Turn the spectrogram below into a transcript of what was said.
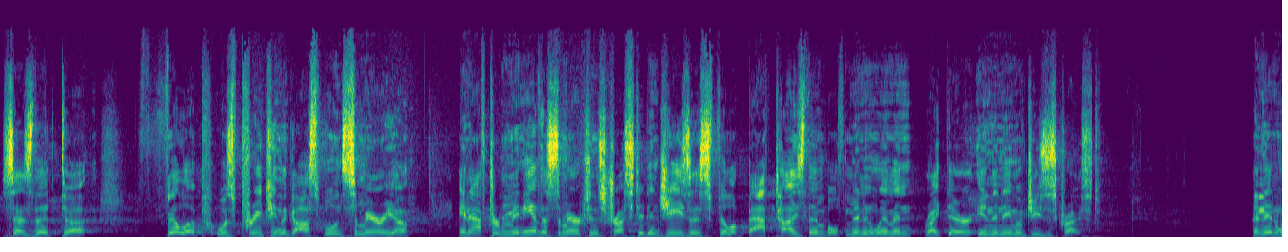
says that uh, Philip was preaching the gospel in Samaria and after many of the Samaritans trusted in Jesus, Philip baptized them, both men and women, right there in the name of Jesus Christ. And then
